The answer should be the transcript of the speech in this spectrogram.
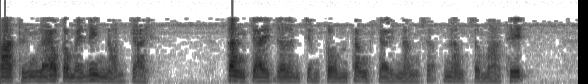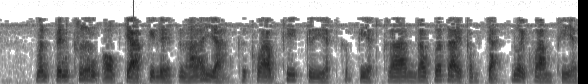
มาถึงแล้วก็ไม่นิ่งนอนใจ ตั้งใจเดินจงกรมตั้งใจนั่งนั่งสมาธิ มันเป็นเครื่องออกจากกิเลสหลายอย่างคือความขี้เกียจเกียจคร้านเราก็ได้กำจัดด้วยความเพียร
